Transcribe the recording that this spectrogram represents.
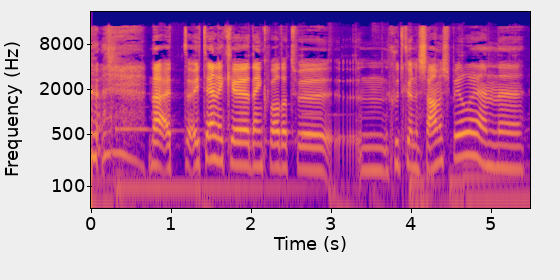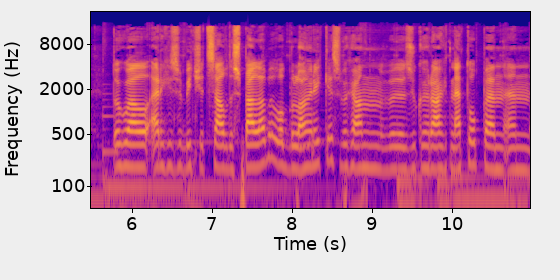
nou, het, uiteindelijk uh, denk ik wel dat we een, goed kunnen samenspelen. En uh, toch wel ergens een beetje hetzelfde spel hebben, wat belangrijk is. We, gaan, we zoeken graag het net op en, en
